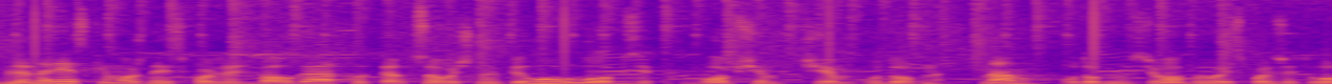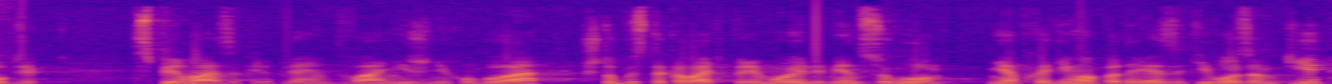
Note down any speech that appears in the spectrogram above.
Для нарезки можно использовать болгарку, торцовочную пилу, лобзик, в общем, чем удобно. Нам удобнее всего было использовать лобзик. Сперва закрепляем два нижних угла, чтобы стыковать прямой элемент с углом. Необходимо подрезать его замки.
